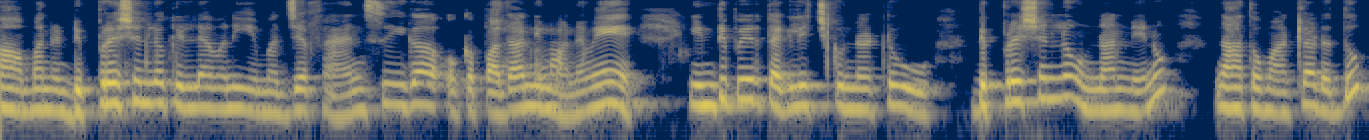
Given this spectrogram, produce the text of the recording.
మనం డిప్రెషన్లోకి వెళ్ళామని ఈ మధ్య ఫ్యాన్సీగా ఒక పదాన్ని. మనమే ఇంటి పేరు తగిలించుకున్నట్టు డిప్రెషన్లో ఉన్నాను నేను. నాతో మాట్లాడొద్దు.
